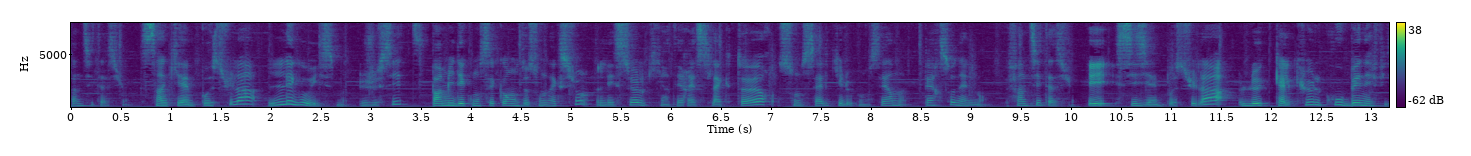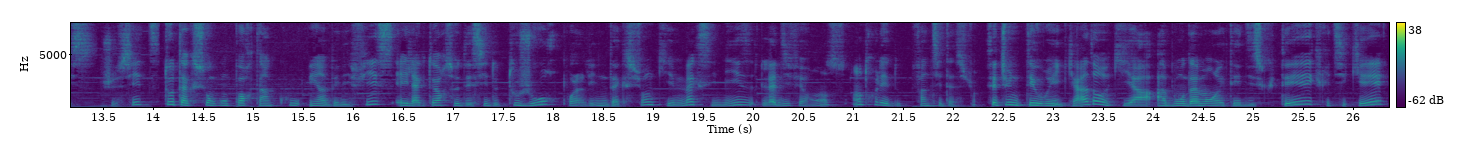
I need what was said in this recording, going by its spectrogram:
Fin de citation. Cinquième postulat, l'égoïsme. Je cite, Parmi les conséquences de son action, les seules qui intéressent l'acteur sont celles qui le concernent personnellement. Fin de citation. Et sixième postulat, le calcul coût-bénéfice. Je cite, Toute action comporte un coût et un bénéfice et l'acteur se décide toujours pour la ligne d'action qui maximise la différence entre les deux. Fin de citation. C'est une théorie cadre qui a abondamment été discutée, critiquée,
